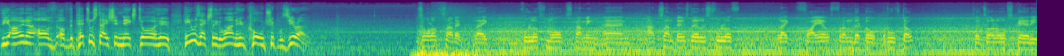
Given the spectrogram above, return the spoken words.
the owner of, of the petrol station next door, who he was actually the one who called triple zero. It's all of a sudden, like full of smokes coming and sometimes there is full of like fire from the to- rooftop. So it's all scary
